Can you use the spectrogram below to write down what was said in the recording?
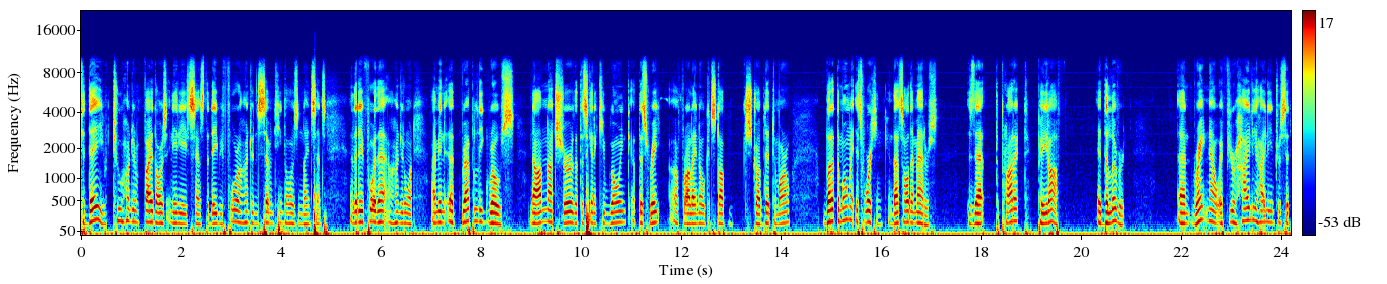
Today, $205.88. The day before, $117.09. And the day before that, 101 I mean, it rapidly grows. Now, I'm not sure that this is going to keep going at this rate. Uh, for all I know, it could stop, just drop dead tomorrow. But at the moment, it's working. And that's all that matters. Is that the product paid off. It delivered. And right now, if you're highly, highly interested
